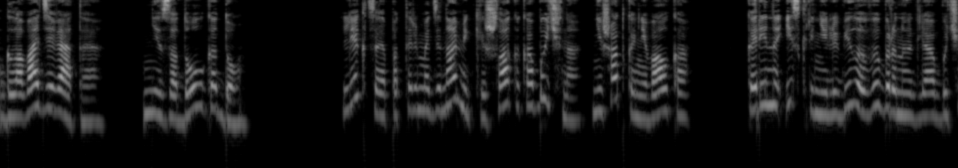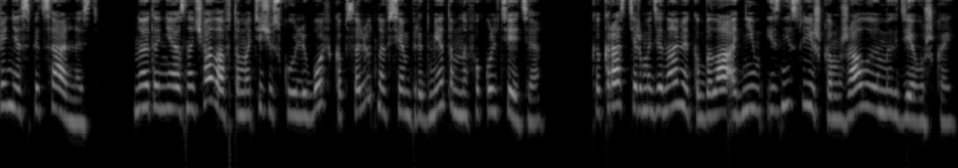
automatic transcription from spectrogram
Глава девятая. Незадолго до. Лекция по термодинамике шла как обычно, ни шатка, ни валка. Карина искренне любила выбранную для обучения специальность, но это не означало автоматическую любовь к абсолютно всем предметам на факультете. Как раз термодинамика была одним из не слишком жалуемых девушкой.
